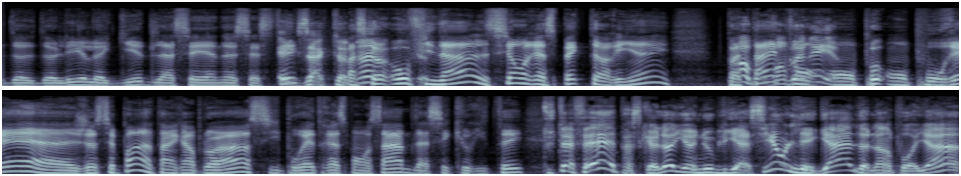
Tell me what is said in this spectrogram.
de- de lire le guide de la CNESST. Exactement. Parce qu'au final, si on respecte rien, Ah, peut-être on qu'on on pourrait, euh, je ne sais pas, en tant qu'employeur, s'il pourrait être responsable de la sécurité. Tout à fait, parce que là, il y a une obligation légale de l'employeur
